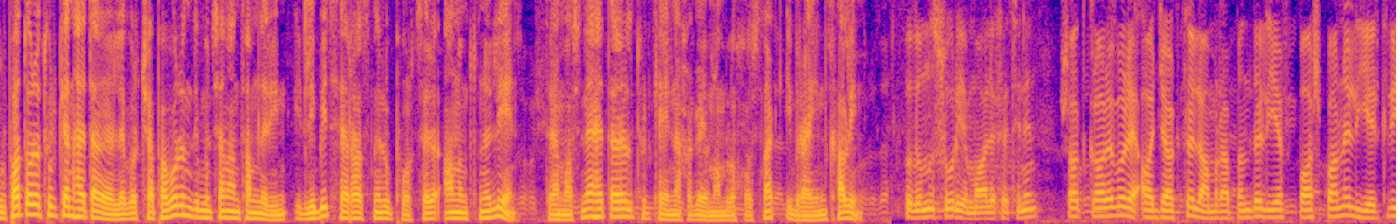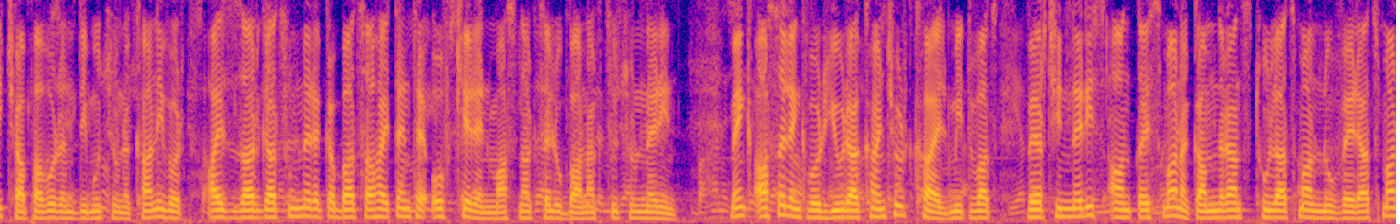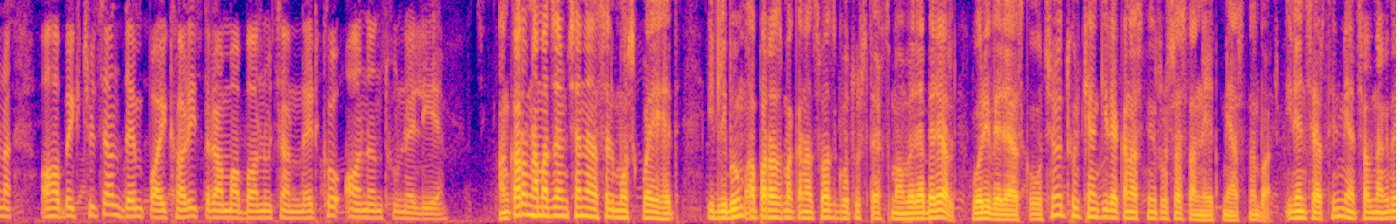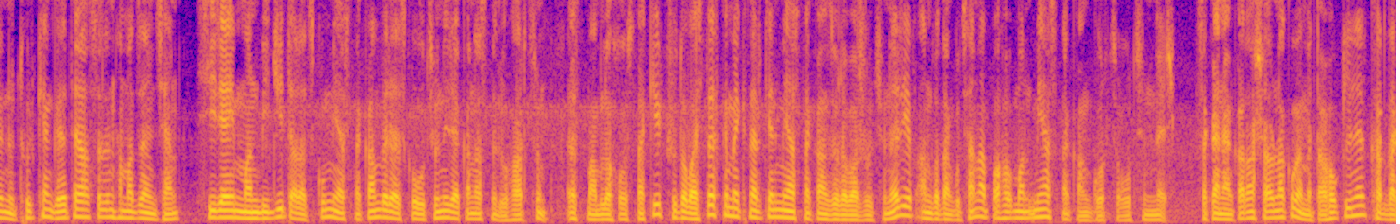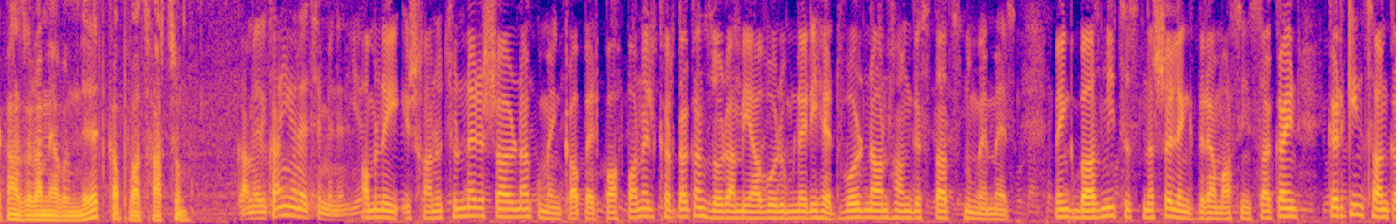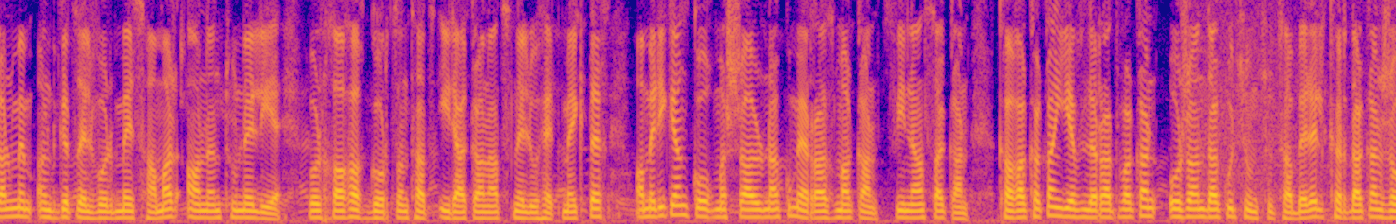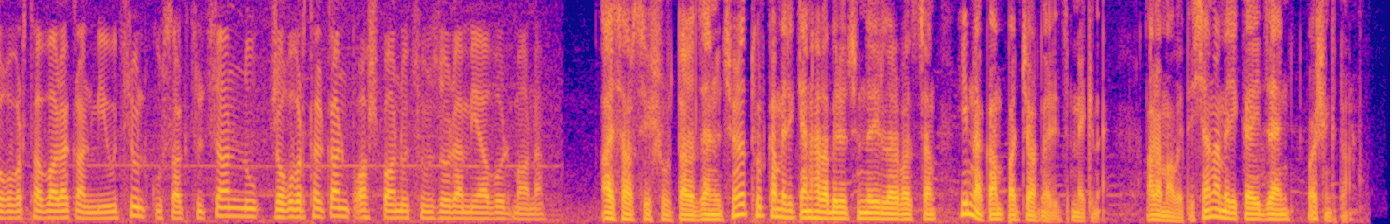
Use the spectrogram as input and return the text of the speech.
Ուրբաթ օրը Թուրքիան հայտարարել է, որ չափավոր ընդդիմության անդամներին Իդլիբից հեռացնելու փորձերը անընդունելի են։ Դրա մասին է հայտարարել Թուրքիայի նախագահի մամլոխոսնակ Իբրահիմ Քալին։ ılımlı Suriye muhalefetinin Շատ կարևոր է աջակցել ամրապնդել եւ պաշտպանել երկրի չափավոր ընդդիմությունը, քանի որ այս զարգացումները կբացահայտեն, թե ովքեր են մասնակցելու բանակցություններին։ Մենք ասել ենք, որ յուրաքանչյուր քայլ միտված վերջիններիս անտեսմանը կամ նրանց թուլացմանն ու վերացմանը ահաբեկչության դեմ պայքարի տրամաբանության ներքո անընդունելի է։ Անկարան համաձայնության է ասել Մոսկվայի հետ. Իդլիբում ապառազմականացված գոտու ստեղծման վերաբերյալ, որի վերահսկողությունը Թուրքիան կիրականացնի Ռուսաստանի հետ միասնաբար։ Իրենց հերթին Միացյալ Նահանգներն ու Թուրքիան գրեթե հասել են համաձայնության Սիրիայի Մանբիջի տարածքում միասնական վերահսկողություն իրականացնելու հարցում։ Ըստ մամլոխոսնակի, շուտով այստեղ կմեկնարկեն միասնական զորավարժություններ եւ անվտանգության ապահովման միասնական գործողություններ։ Սակայն Անկարան շարունակում է մտահոգ լինել քրդական զորամիավորների հետ կապված հարցում։ Amerikan yönetiminin ԱՄՆ-ի իշխանությունները շարունակում են կապեր պահպանել քրդական զորամիավորումների հետ, որն անհանգստացնում է մեզ։ Մենք բազմիցս նշել ենք դրա մասին, սակայն կրկին ցանկանում եմ ընդգծել, որ մեզ համար անընդունելի է, որ խաղաղ գործընթաց իրականացնելու հետ մեկտեղ ամերիկյան կողմը շարունակում է ռազմական, ֆինանսական, քաղաքական եւ լրատվական օժանդակություն ցուցաբերել քրդական ժողովրդավարական միություն կուսակցությանն ու ժողովրդական պաշտպանություն զորամիավորմանը։ Այս հարցի շուրջ տարաձայնությունը թուրք-ամերիկյան հարաբերությունների լարվածության հիմնական պատճառներից մեկն է։ Արամ Ավետիսյան, Ամերիկայի ձայն, Վաշինգտոն։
